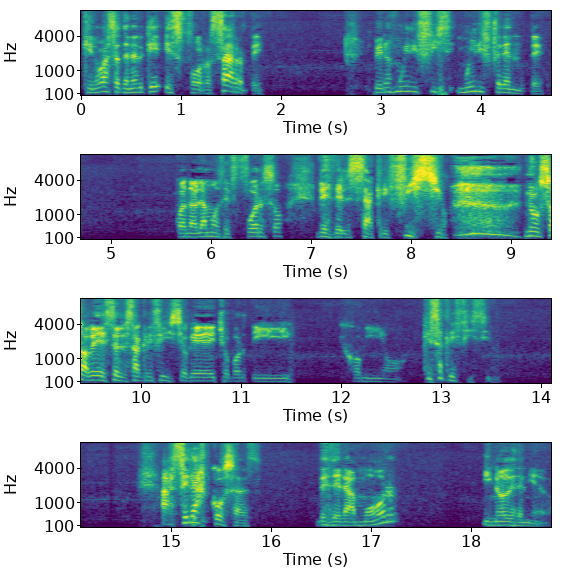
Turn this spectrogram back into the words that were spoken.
que no vas a tener que esforzarte. Pero es muy difícil, muy diferente cuando hablamos de esfuerzo desde el sacrificio. No sabes el sacrificio que he hecho por ti, hijo mío. ¿Qué sacrificio? Hace las cosas desde el amor y no desde el miedo.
